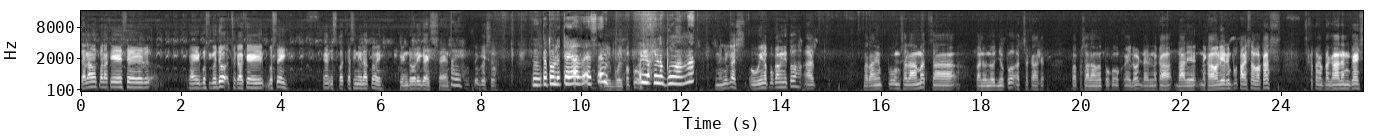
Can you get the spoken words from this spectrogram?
Salamat pala kay Sir kay Boss Godo at saka kay Boss A. Yan, spot kasi nila to eh. Quindori guys. Ayan. Ay, Ito guys oh. hmm, katulad kay RSM. Buhay-buhay pa po. Ang laki na bunga nga. Tingnan nyo guys, uwi na po kami nito at maraming pong salamat sa panunod nyo po at saka papasalamat po ko kay Lord dahil naka, dali, nakahuli rin po tayo sa wakas sa katagal-tagalan guys.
